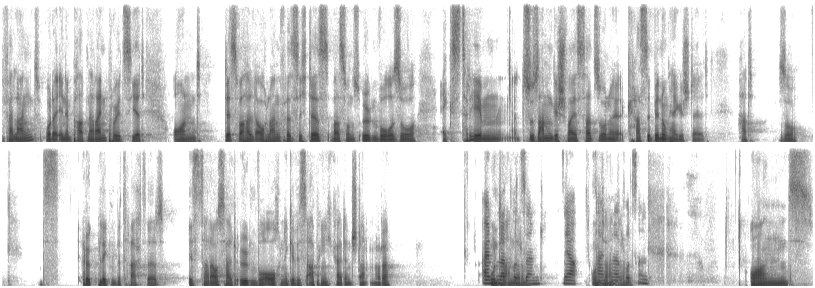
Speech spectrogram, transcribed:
verlangt oder in den Partner reinprojiziert. Und das war halt auch langfristig das, was uns irgendwo so extrem zusammengeschweißt hat, so eine krasse Bindung hergestellt hat. So. Jetzt rückblickend betrachtet, ist daraus halt irgendwo auch eine gewisse Abhängigkeit entstanden, oder? 100 Prozent. Ja, Unter 100 Prozent. Und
